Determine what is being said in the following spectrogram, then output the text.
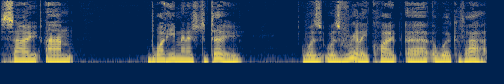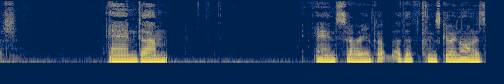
So, um, what he managed to do was was really quite uh, a work of art. And um, and sorry, I've got other things going on. There's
